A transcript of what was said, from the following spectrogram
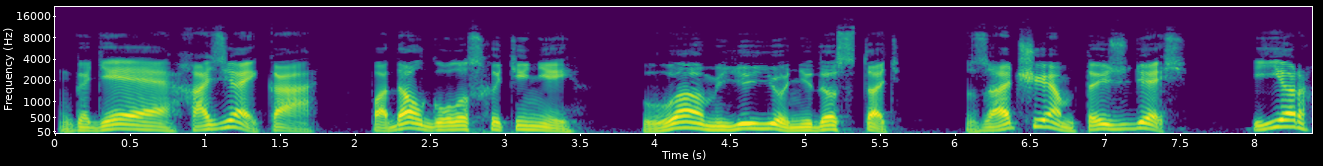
«Где хозяйка?» — подал голос Хотиней. «Вам ее не достать». «Зачем ты здесь?» Яр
